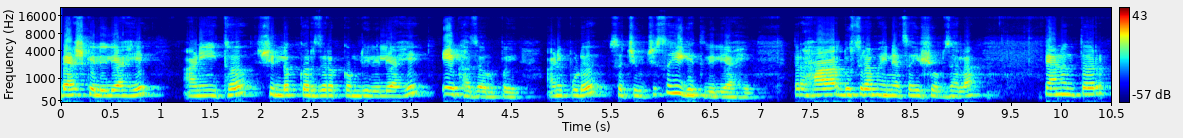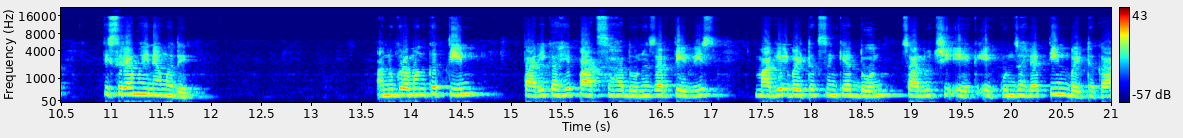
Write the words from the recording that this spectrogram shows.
डॅश केलेली आहे. आणि इथं शिल्लक कर्ज रक्कम लिहिलेली आहे एक हजार रुपये. आणि पुढं सचिवची सही घेतलेली आहे. तर हा दुसऱ्या महिन्याचा हिशोब झाला. त्यानंतर तिसऱ्या महिन्यामध्ये अनुक्रमांक तीन तारीख आहे पाच सहा दोन हजार तेवीस. मागील बैठक संख्या दोन चालूची एक एकूण झाल्या तीन बैठका.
